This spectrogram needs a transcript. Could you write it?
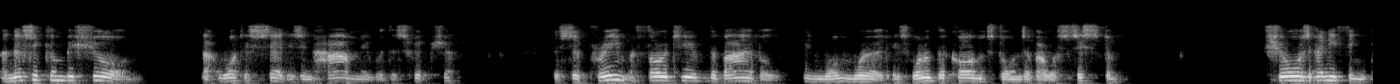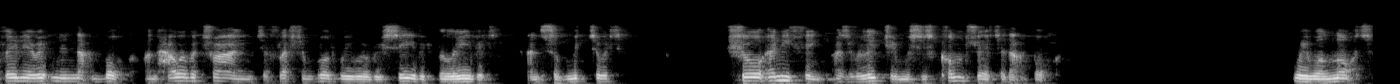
Unless it can be shown that what is said is in harmony with the Scripture, the supreme authority of the Bible in one word, is one of the cornerstones of our system. Show us anything plainly written in that book, and however trying to flesh and blood we will receive it, believe it, and submit to it. Show anything as religion which is contrary to that book. We will not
